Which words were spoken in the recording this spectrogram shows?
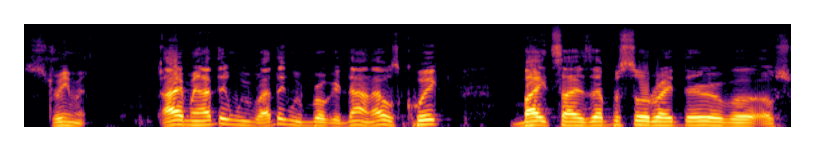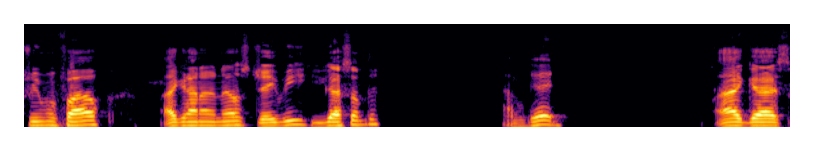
Stream it. All right, man. I think we I think we broke it down. That was quick, bite sized episode right there of uh, of Streamophile. I got nothing else. JV, you got something? I'm good. All right, guys.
